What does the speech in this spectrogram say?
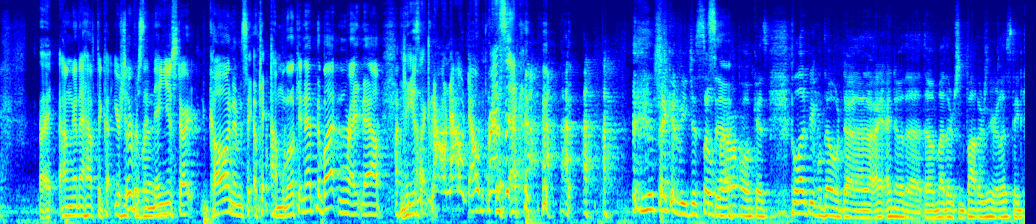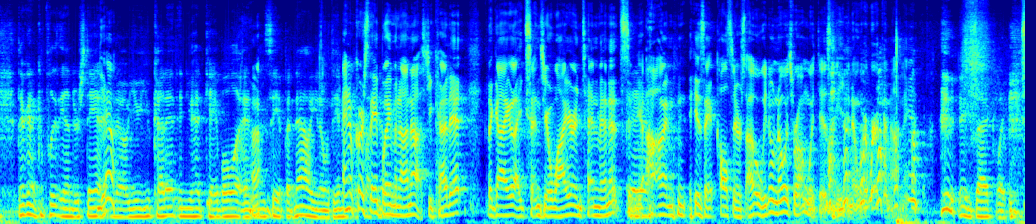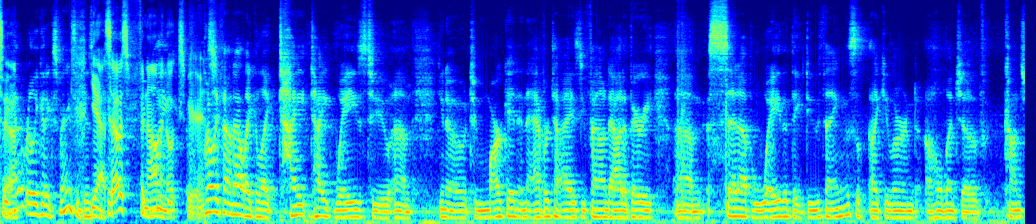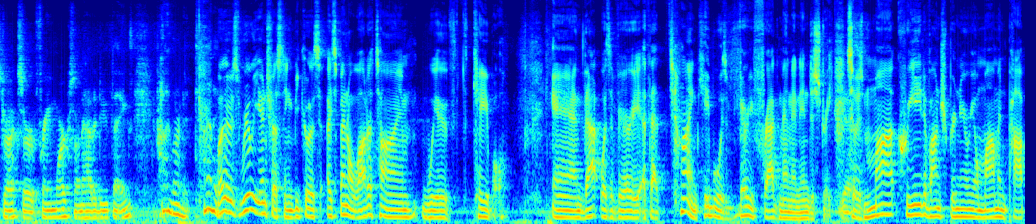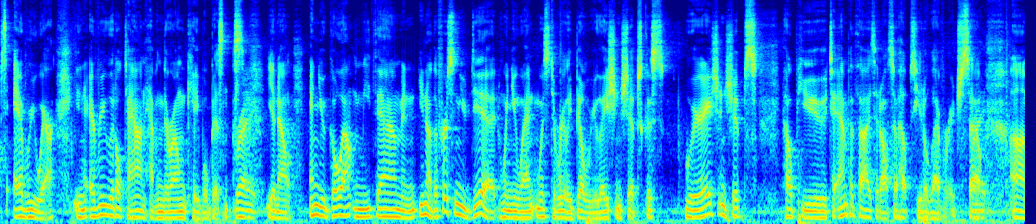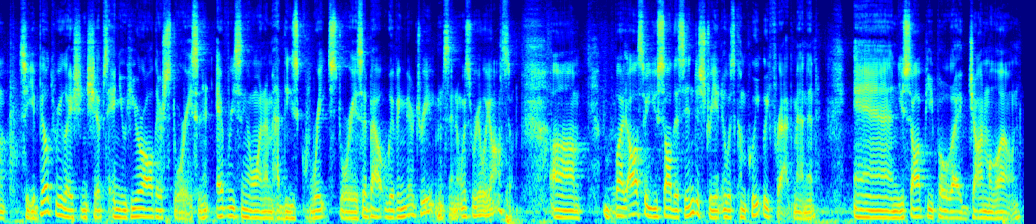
I, I'm gonna have to cut your service, and then you start calling him and say, "Okay, I'm looking at the button right now," and he's like, "No, no, don't press it." that could be just so, So- powerful because a lot of people don't. Uh, I, I know the, the mothers and fathers who are listening, they're going to completely understand. Yeah. You know, you, you cut it and you had cable and you see it, but now, you know, with the internet. and of course, they blame it on us. You cut it, the guy like sends you a wire in ten minutes, and, Yeah. oh, and his call center's, "Oh, we don't know what's wrong with Disney. You know, we're working on it." exactly. So you had a really good experience at Disney. Yeah, so that was a phenomenal probably- experience. Probably found out like like tight tight ways to um, you know to market and advertise. You found out a very um, set up way that they do things. Like you learned a whole bunch of constructs or frameworks on how to do things. You probably learned a ton of. Well, it was really interesting because I spent a lot of time with cable. And that was a very, at that time, cable was a very fragmented industry. Yes. So it was mo- creative, entrepreneurial mom and pops everywhere in every little town having their own cable business. Right. You know, and you go out and meet them. And, you know, the first thing you did when you went was to really build relationships because relationships help you to empathize. It also helps you to leverage. So, Right. um, so you build relationships and you hear all their stories, and every single one of them had these great stories about living their dreams, and it was really awesome. Um, but also, you saw this industry, and it was completely fragmented, and you saw people like John Malone.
